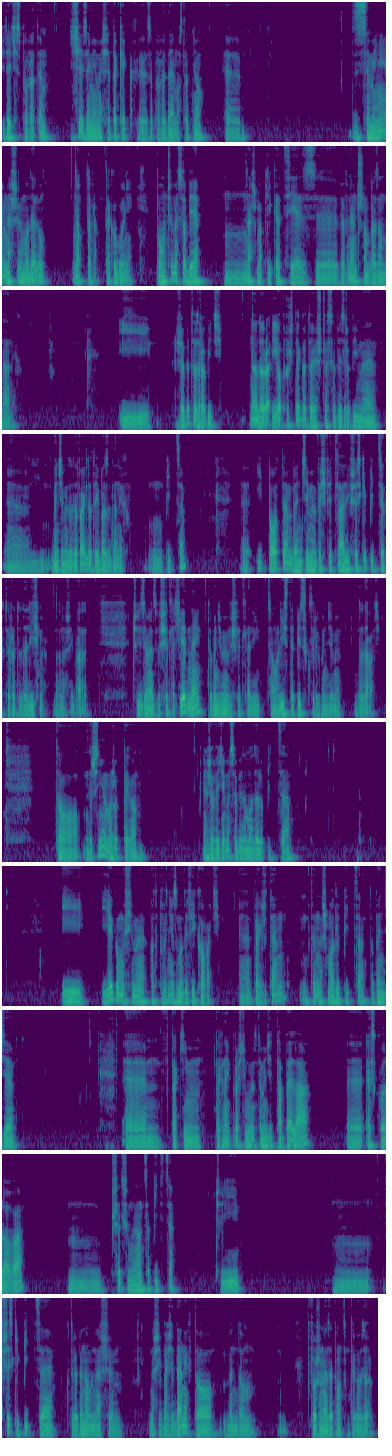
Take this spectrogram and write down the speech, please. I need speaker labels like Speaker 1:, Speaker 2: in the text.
Speaker 1: Witajcie z powrotem. Dzisiaj zajmiemy się, tak jak e, zapowiadałem ostatnio, e, zamienieniem naszego modelu. No dobra, tak ogólnie. Połączymy sobie mm, naszą aplikację z e, wewnętrzną bazą danych. I żeby to zrobić, no dobra, i oprócz tego to jeszcze sobie zrobimy, będziemy dodawali do tej bazy danych mm, pizzę. E, I potem będziemy wyświetlali wszystkie pizze, które dodaliśmy do naszej bazy. Czyli zamiast wyświetlać jednej, to będziemy wyświetlali całą listę pizz, których będziemy dodawać. To zacznijmy może od tego, że wejdziemy sobie do modelu pizza i jego musimy odpowiednio zmodyfikować. E, Także ten, ten nasz model pizza to będzie w takim, tak najprościej mówiąc, to będzie tabela e, SQL-owa mm, przetrzymująca pizzę. Czyli mm, wszystkie pizze, które będą w, naszym, w naszej bazie danych, to będą tworzone za pomocą tego wzoru.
